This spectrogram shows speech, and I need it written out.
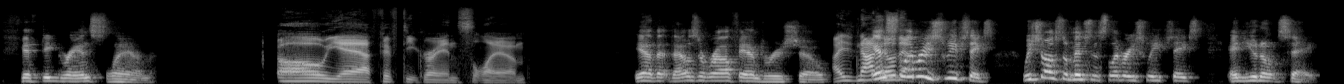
50 Grand Slam. Oh yeah, fifty grand slam. Yeah, that, that was a Ralph Andrews show. I did not and know that. Celebrity Sweepstakes. We should also mention Celebrity Sweepstakes and You Don't Say.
